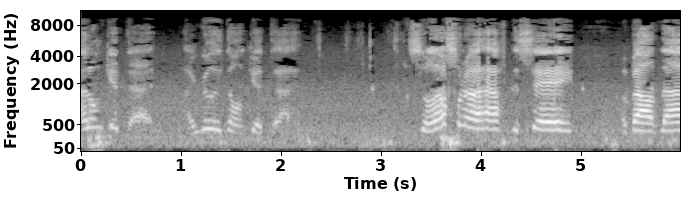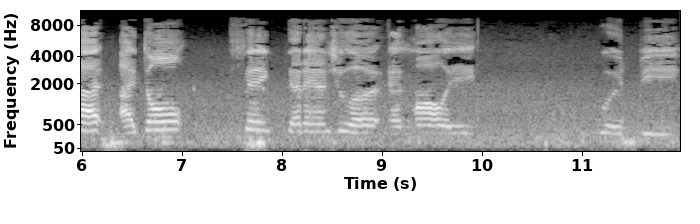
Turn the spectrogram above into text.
I don't get that. I really don't get that. So that's what I have to say about that. I don't think that Angela and Molly would be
